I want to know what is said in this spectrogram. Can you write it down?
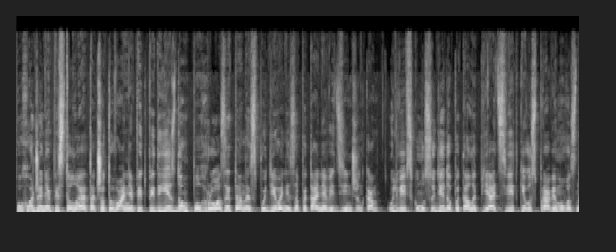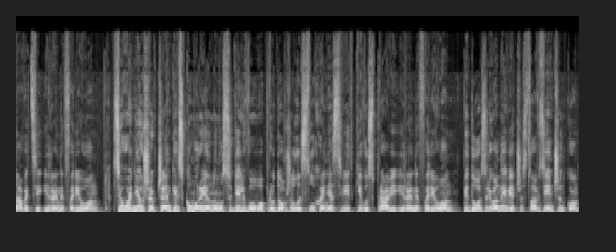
Походження пістолета, чатування під під'їздом, погрози та несподівані запитання від Зінченка. У львівському суді допитали п'ять свідків у справі мовознавиці Ірини Фаріон. Сьогодні у Шевченківському районному суді Львова продовжили слухання свідків у справі Ірини Фаріон. Підозрюваний В'ячеслав Зінченко.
